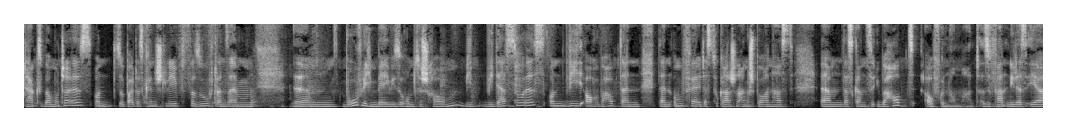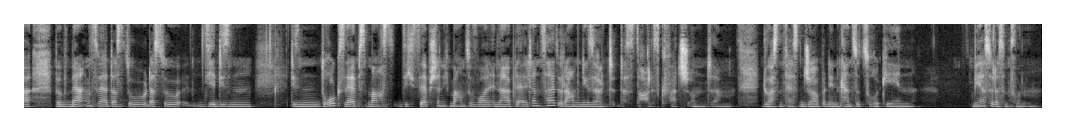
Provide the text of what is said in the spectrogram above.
tagsüber Mutter ist und sobald das Kind schläft, versucht, an seinem ähm, beruflichen Baby so rumzuschrauben, wie, wie das so ist und wie auch überhaupt dein, dein Umfeld, das du gerade schon angesprochen hast, ähm, das Ganze überhaupt aufgenommen hat. Also fanden die das eher bemerkenswert, dass du, dass du dir diesen, diesen Druck selbst machst, dich selbstständig machen zu wollen innerhalb der Elternzeit oder haben die gesagt, das ist doch alles Quatsch? Quatsch und ähm, du hast einen festen Job, in den kannst du zurückgehen. Wie hast du das empfunden?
